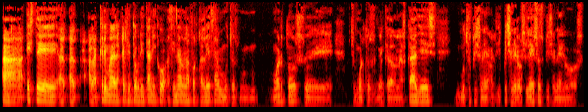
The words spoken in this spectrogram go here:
a, este, a, la crema del ejército británico hacinado en la fortaleza, muchos muertos, eh, muchos muertos han quedado en las calles, muchos prisioneros, prisioneros ilesos, prisioneros,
